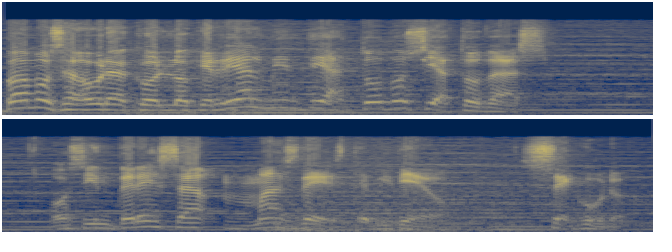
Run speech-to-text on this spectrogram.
Vamos ahora con lo que realmente a todos y a todas os interesa más de este video, seguro.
